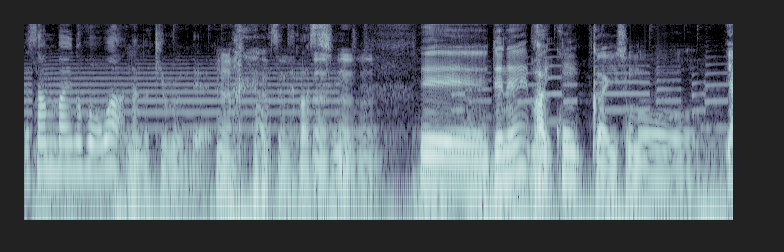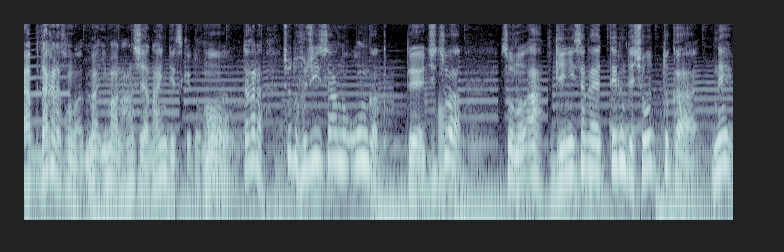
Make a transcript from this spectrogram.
で3倍の方はなんか気分でうん。合わせてますし、うん。うん。うん。えーでね、まあはい。今回そのいやだからその、まあ、今の話じゃないんですけども、はい。だからちょっと藤井さんの音楽って実は、はいそのあ芸人さんがやってるんでしょとかね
